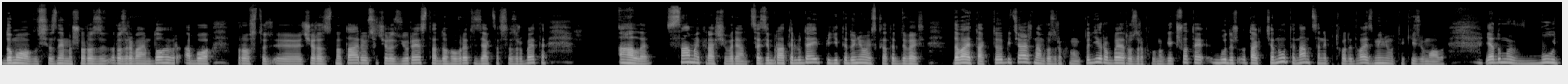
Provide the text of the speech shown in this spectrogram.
домовився з ними, що роз, розриваємо договір, або просто е, через нотаріуса, через юриста договоритися, як це все зробити. Але самий кращий варіант це зібрати людей, підійти до нього і сказати: дивись, давай так, ти обіцяєш нам розрахунок, тоді роби розрахунок. Якщо ти будеш отак тягнути, нам це не підходить. Давай змінювати якісь умови. Я думаю, в будь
